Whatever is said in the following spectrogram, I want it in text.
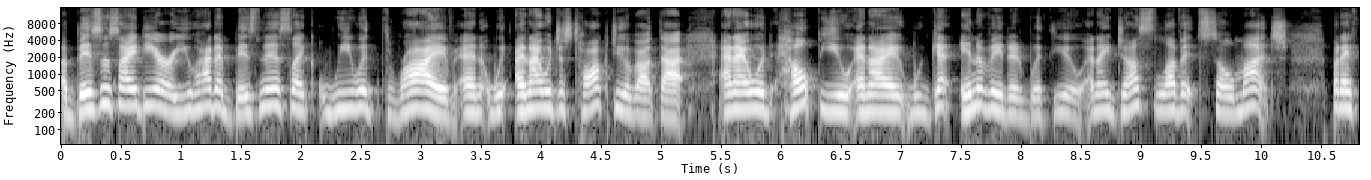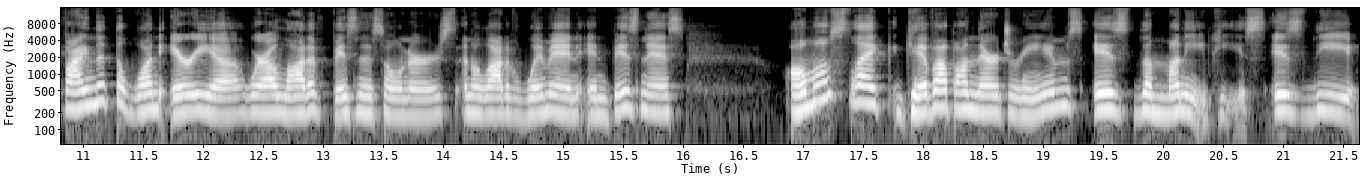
a business idea or you had a business, like we would thrive. And we, and I would just talk to you about that. And I would help you and I would get innovated with you. And I just love it so much. But I find that the one area where a lot of business owners and a lot of women in business almost like give up on their dreams is the money piece, is the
